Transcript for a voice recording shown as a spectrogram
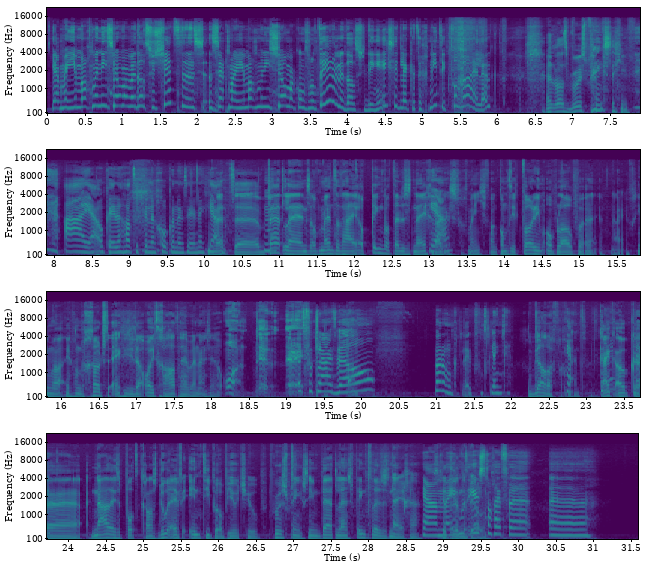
Ja, maar je mag me niet zomaar met dat soort shit... eh, Zeg maar, je mag me niet zomaar confronteren met dat soort dingen. Ik zit lekker te genieten. Ik vond het wel heel leuk. Het was Bruce Springsteen. Ah ja, oké, dat had ik kunnen gokken natuurlijk. Ja. Met eh, Badlands. Op het moment dat hij op Pinkpop 2009... Ja. daar is het fragmentje van... komt hij het podium oplopen. Nou, misschien wel een van de grootste acts die daar ooit gehad hebben. En hij zegt... Three. Het verklaart wel waarom ik het leuk vond klinken. Geweldig fragment. Kijk ook eh, na deze podcast. Doe even intypen op YouTube. Bruce Springsteen, Badlands, Pinkpop 2009. Ja, maar je moet eerst nog even eh,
